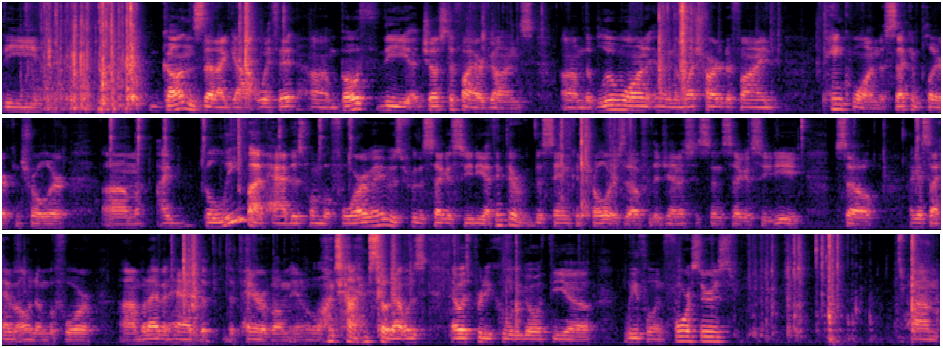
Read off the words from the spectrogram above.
the guns that I got with it. Um, both the Justifier guns, um, the blue one and then the much harder to find pink one, the second player controller. Um, I believe I've had this one before. Maybe it was for the Sega CD. I think they're the same controllers though for the Genesis and Sega CD. So I guess I have owned them before, um, but I haven't had the, the pair of them in a long time. So that was that was pretty cool to go with the uh, Lethal Enforcers. Um,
